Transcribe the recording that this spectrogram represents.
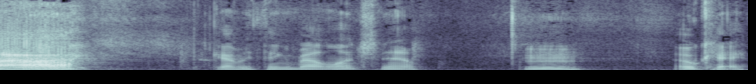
Okay. ah, got me thinking about lunch now. Mm. Okay.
